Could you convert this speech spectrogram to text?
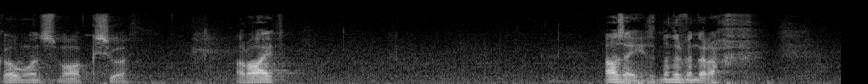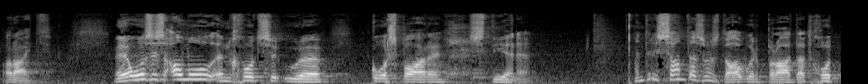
Kom ons maak so. Alraait. Asai, dit minder winderig. Alraait. Nou ons is almal in God se oë kosbare stene. Interessant as ons daaroor praat dat God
